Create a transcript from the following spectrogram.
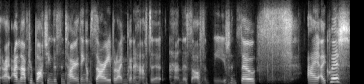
I, i'm after botching this entire thing. I'm sorry but i'm gonna have to hand this off and leave. And so i i quit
